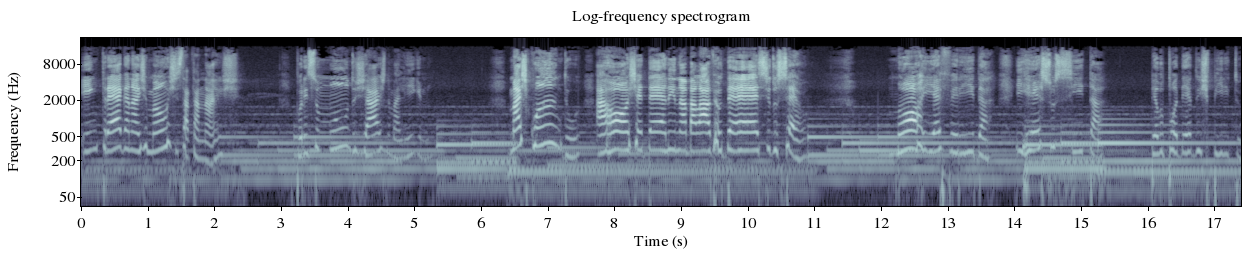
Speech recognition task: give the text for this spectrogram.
e entrega nas mãos de Satanás. Por isso o mundo jaz no maligno. Mas quando a rocha eterna e inabalável desce do céu, morre e é ferida e ressuscita pelo poder do Espírito.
